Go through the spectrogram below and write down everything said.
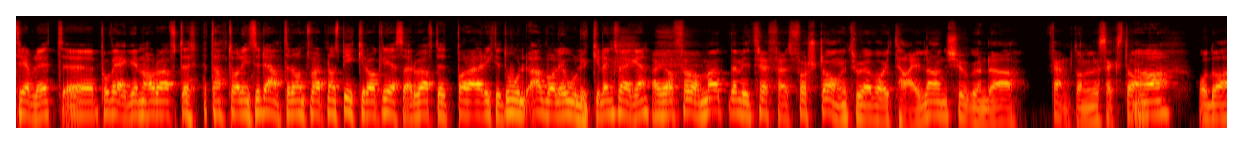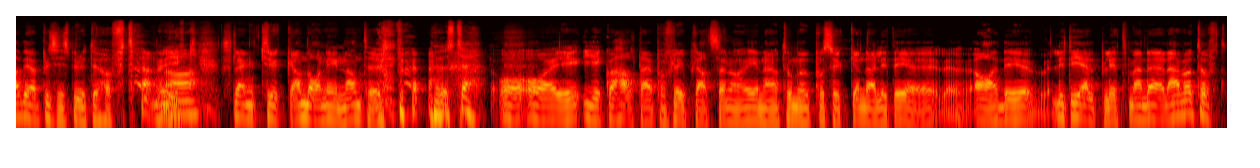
trevligt. Eh, På vägen har du haft ett antal incidenter. Det har inte varit någon spikrak resa. Du har haft ett par riktigt allvarliga olyckor längs vägen. Ja, jag har för mig att när vi träffades första gången, tror jag var i Thailand 2015 eller 16. Ja. Och då hade jag precis brutit höften och Ja. gick, slängt kryckan dagen innan typ. Just det. och, och gick och haltade på flygplatsen och innan jag tog mig upp på cykeln där lite, ja det är lite hjälpligt men det, det här var tufft.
